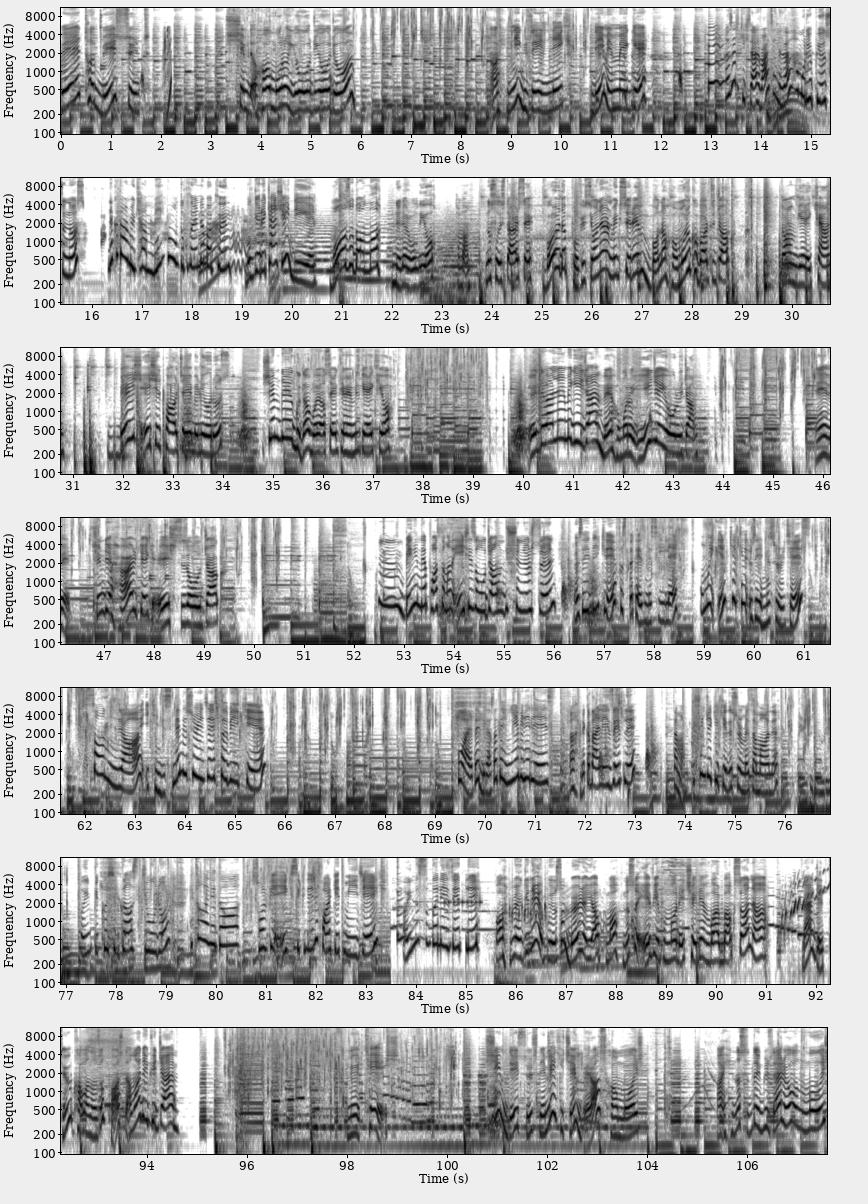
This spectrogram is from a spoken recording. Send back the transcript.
Ve tabii süt. Şimdi hamuru yoğuruyorum. Ay ne güzellik. Değil mi Maggie? Hazır kekler varsa neden hamur yapıyorsunuz? Ne kadar mükemmel olduklarına bakın. Bu gereken şey değil. Mağazadan mı? Neler oluyor? Tamam. Nasıl isterse. Bu arada profesyonel mikserim bana hamuru kabartacak. Tam gereken. Beş eşit parçaya bölüyoruz. Şimdi gıda boyası eklememiz gerekiyor. Eldivenlerimi giyeceğim ve hamuru iyice yoğuracağım. Evet. Şimdi her kek eşsiz olacak. Hmm, benim de pastamın eşsiz olacağını düşünürsün. Özellikle fıstık ezmesiyle. Onu ilk kekin üzerine süreceğiz. Sonra ikincisine de süreceğiz tabii ki. Bu arada biraz da deneyebiliriz. Ah ne kadar lezzetli. Tamam, üçüncü keke de sürme zamanı. Ay bir kaşık daha istiyorum. Bir tane daha. Sofya eksikleri fark etmeyecek. Ay nasıl da lezzetli. Ah Maggie ne yapıyorsun? Böyle yapma. Nasıl ev yapımı reçelim var baksana. Bence tüm kavanozu pastama dökeceğim. Müthiş. Şimdi süslemek için biraz hamur. Ay nasıl da güzel olmuş.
